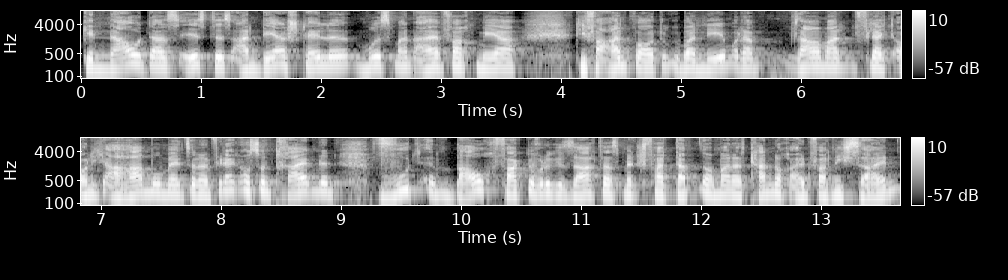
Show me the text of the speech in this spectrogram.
genau das ist es, an der Stelle muss man einfach mehr die Verantwortung übernehmen oder sagen wir mal, vielleicht auch nicht Aha-Moment, sondern vielleicht auch so einen treibenden Wut im Bauch-Faktor, wo du gesagt hast, Mensch, verdammt nochmal, das kann doch einfach nicht sein?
